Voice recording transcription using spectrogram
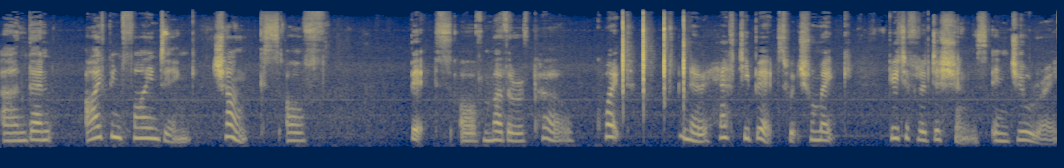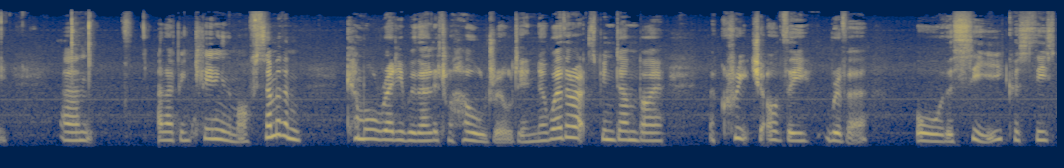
And then I've been finding chunks of bits of mother of pearl, quite, you know, hefty bits, which will make beautiful additions in jewellery. Um, and I've been cleaning them off. Some of them come already with a little hole drilled in. Now, whether that's been done by a creature of the river or the sea, because these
